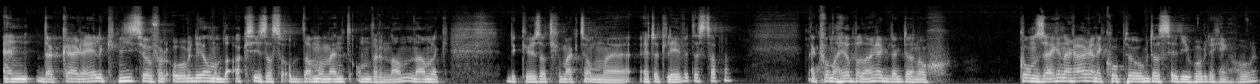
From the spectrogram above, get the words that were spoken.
en dat ik haar eigenlijk niet zou veroordelen op de acties dat ze op dat moment ondernam, namelijk de keuze had gemaakt om eh, uit het leven te stappen. En ik vond het heel belangrijk dat ik dat nog kon zeggen naar haar en ik hoopte ook dat zij die woorden ging horen.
